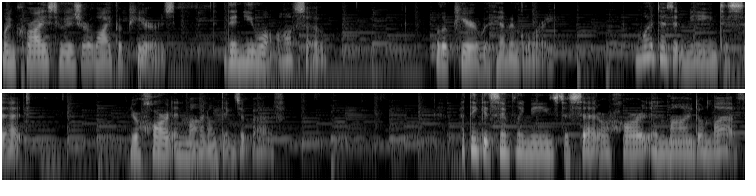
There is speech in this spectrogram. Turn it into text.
When Christ, who is your life, appears, then you will also will appear with him in glory. What does it mean to set your heart and mind on things above. I think it simply means to set our heart and mind on love,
